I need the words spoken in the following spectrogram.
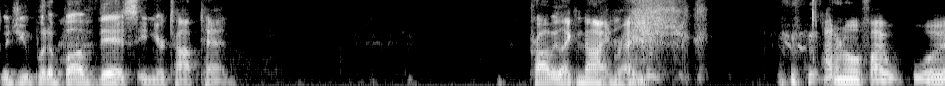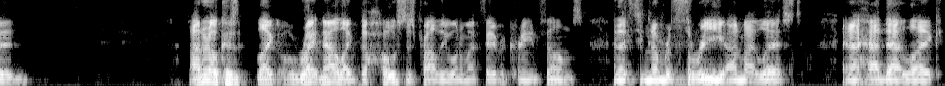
would you put above this in your top 10? Probably like nine, right? I don't know if I would. I don't know because like right now, like The Host is probably one of my favorite Korean films, and that's the number three on my list. And I had that like,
